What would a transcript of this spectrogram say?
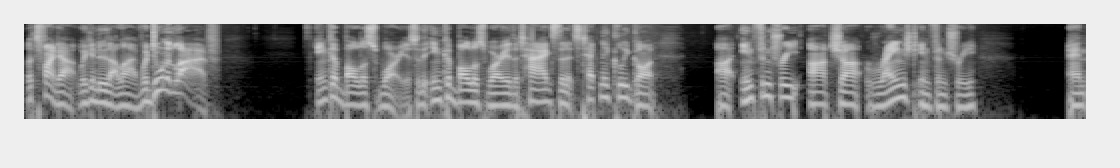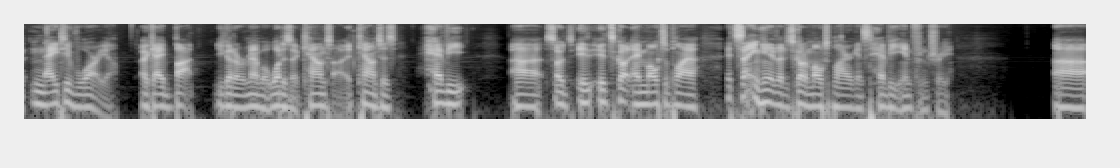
Let's find out. We can do that live. We're doing it live. Inca Bolas Warrior. So the Inca Bolas Warrior, the tags that it's technically got are Infantry, Archer, Ranged Infantry, and Native Warrior. Okay, but you got to remember, what does it counter? It counters heavy Uh, so it's, it, has got a multiplier. It's saying here that it's got a multiplier against heavy infantry. Uh,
